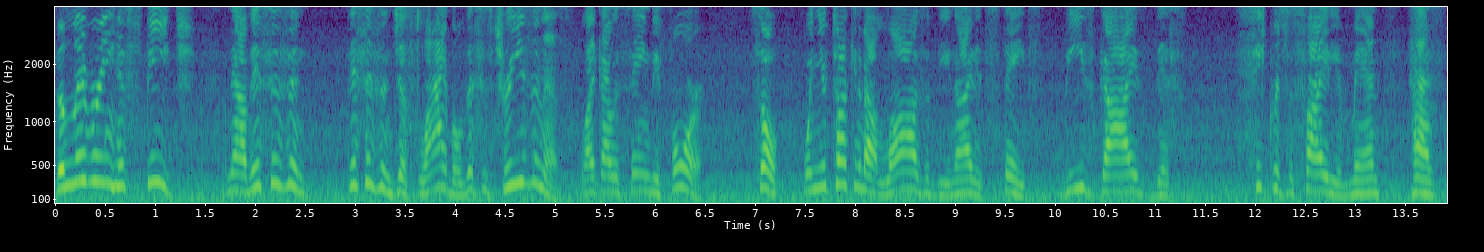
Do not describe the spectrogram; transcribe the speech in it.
delivering his speech. Now this isn't this isn't just libel, this is treasonous, like I was saying before. So when you're talking about laws of the United States, these guys, this secret society of man, has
